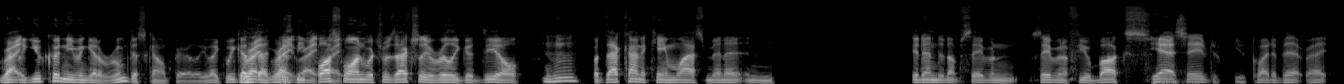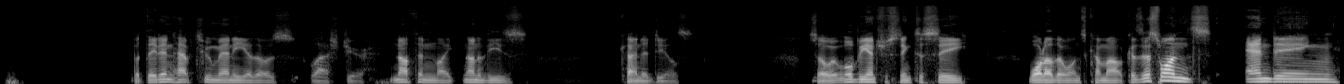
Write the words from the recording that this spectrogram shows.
Right. Like you couldn't even get a room discount barely. Like we got Right, that right, Disney right, Plus one, which was actually a really good deal, hmm but that kind of came last minute and it ended up saving saving a few bucks. Yeah, saved you quite a bit, right? But they didn't have too many of those last year. Nothing like none of these kind of deals. So it will be interesting to see what other ones come out because this one's ending.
